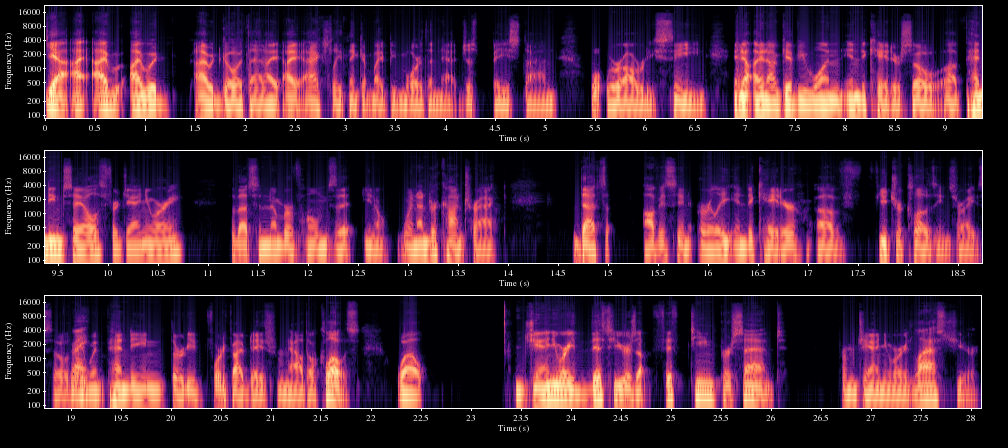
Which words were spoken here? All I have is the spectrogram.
Yeah, I I, I would I would go with that. I, I actually think it might be more than that, just based on what we're already seeing. And, and I'll give you one indicator. So uh, pending sales for January so that's the number of homes that, you know, went under contract. That's obviously an early indicator of future closings, right? So right. they went pending 30, 45 days from now, they'll close. Well, January this year is up 15% from January last year.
